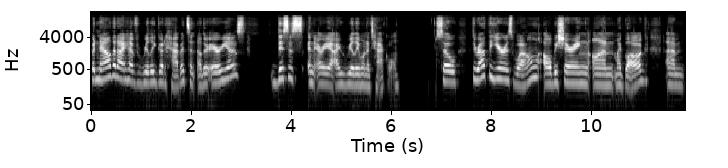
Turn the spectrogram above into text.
But now that I have really good habits in other areas, this is an area I really want to tackle. So, throughout the year as well, I'll be sharing on my blog um,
